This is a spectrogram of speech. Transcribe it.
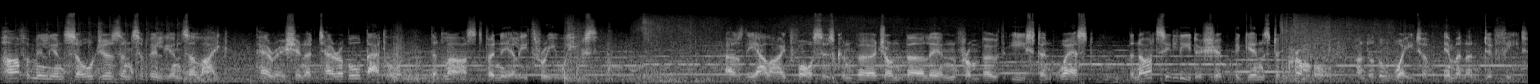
Half a million soldiers and civilians alike perish in a terrible battle that lasts for nearly three weeks. As the Allied forces converge on Berlin from both east and west, the Nazi leadership begins to crumble under the weight of imminent defeat.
